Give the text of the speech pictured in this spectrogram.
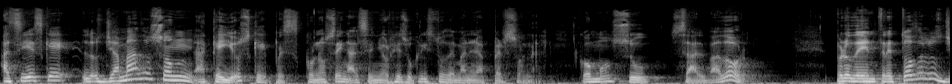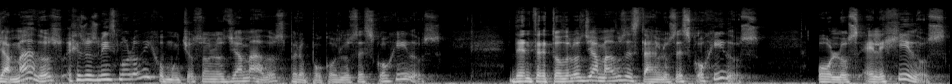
Así es que los llamados son aquellos que pues conocen al Señor Jesucristo de manera personal, como su Salvador. Pero de entre todos los llamados, Jesús mismo lo dijo, muchos son los llamados, pero pocos los escogidos. De entre todos los llamados están los escogidos o los elegidos.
